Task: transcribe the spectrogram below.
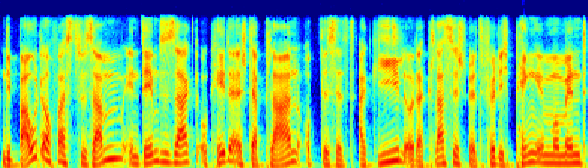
Und die baut auch was zusammen, indem sie sagt, okay, da ist der Plan, ob das jetzt agil oder klassisch, wird völlig peng im Moment,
